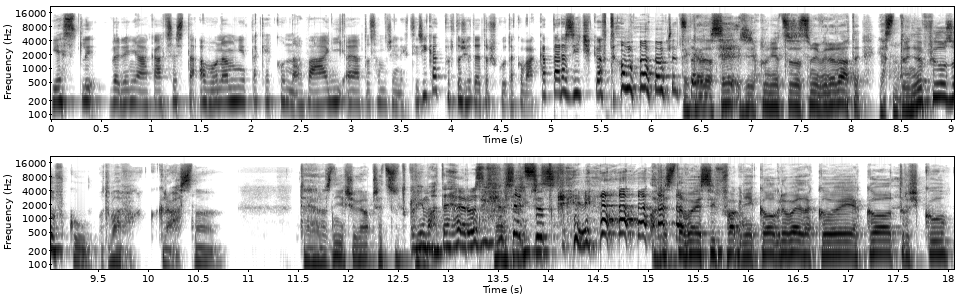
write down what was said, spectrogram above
Jestli vede nějaká cesta. A ona mě tak jako navádí, a já to samozřejmě nechci říkat, protože to je trošku taková katarzička v tom Tak já zase řeknu něco, za co mě vynadáte. Já jsem to měl filozofku a to byla krásná. To je hrozně všechno předsudky. Vy máte hrozně předsudky. A představuje si fakt někoho, kdo je takový jako trošku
